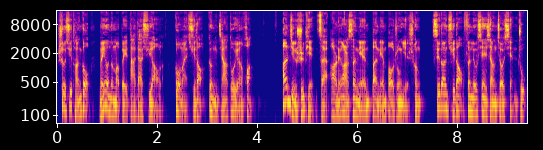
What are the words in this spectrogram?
社区团购没有那么被大家需要了，购买渠道更加多元化。安井食品在二零二三年半年报中也称，C 端渠道分流现象较显著，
